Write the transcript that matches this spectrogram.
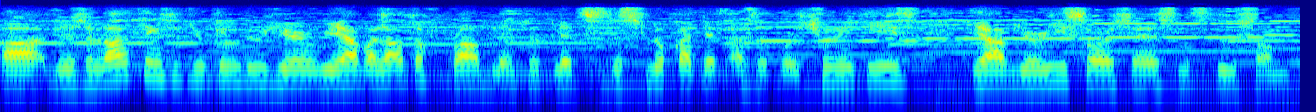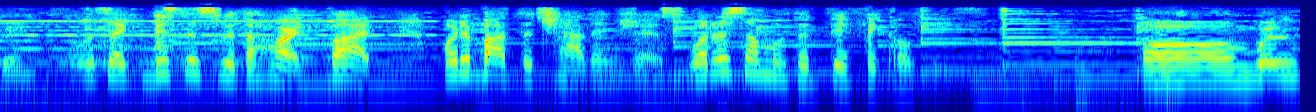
uh, there's a lot of things that you can do here. We have a lot of problems, but let's just look at it as opportunities. You have your resources. Let's do something. So it's like business with a heart. But what about the challenges? What are some of the difficulties? Um, well,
